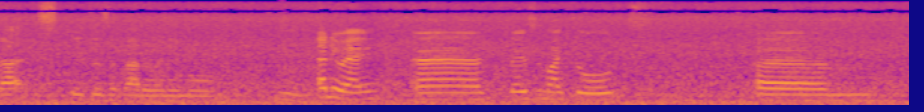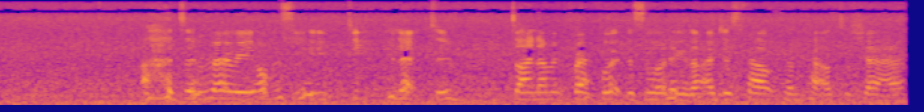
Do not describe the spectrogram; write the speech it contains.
that it doesn't matter anymore. Anyway, uh, those are my thoughts. Um, I had a very obviously deep connected dynamic breathwork this morning that I just felt compelled to share.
